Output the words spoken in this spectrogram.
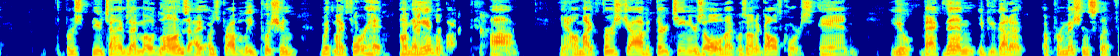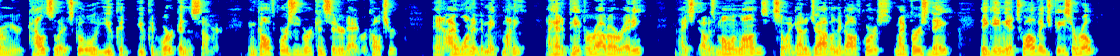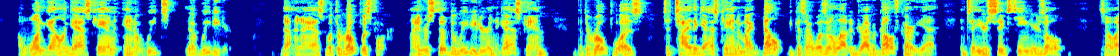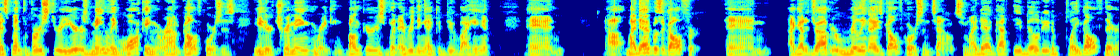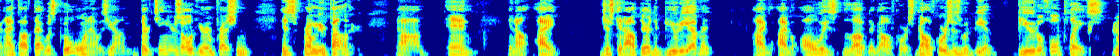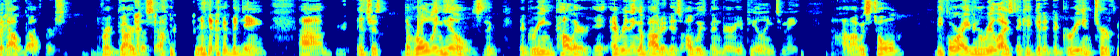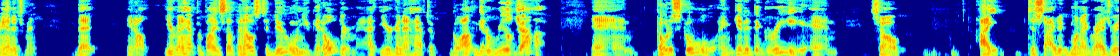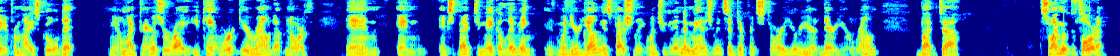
the first few times I mowed lawns, I, I was probably pushing with my forehead on the handlebar. Um, you know, my first job at 13 years old, I was on a golf course. And you, back then, if you got a, a permission slip from your counselor at school, you could, you could work in the summer. And golf courses were considered agriculture. And I wanted to make money. I had a paper route already. I, I was mowing lawns, so I got a job on the golf course. My first day, they gave me a 12 inch piece of rope, a one gallon gas can, and a weed, a weed eater. and I asked what the rope was for. I understood the weed eater and the gas can, but the rope was to tie the gas can to my belt because I wasn't allowed to drive a golf cart yet until you're 16 years old. So I spent the first three years mainly walking around golf courses, either trimming, raking bunkers, but everything I could do by hand. And uh, my dad was a golfer, and I got a job at a really nice golf course in town. So my dad got the ability to play golf there. And I thought that was cool when I was young. 13 years old, your impression is from your father. Um, and, you know, I just get out there, the beauty of it. I've, I've always loved the golf course. Golf courses would be a beautiful place without golfers, regardless of the game. Um, it's just the rolling hills, the, the green color, it, everything about it has always been very appealing to me. Um, I was told before I even realized I could get a degree in turf management that, you know, you're going to have to find something else to do when you get older, Matt. You're going to have to go out and get a real job and go to school and get a degree. And so I decided when I graduated from high school that, you know, my parents were right. You can't work year round up north and and expect to make a living when you're young, especially. Once you get into management, it's a different story. You're, you're there year round. But uh, so I moved to Florida.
